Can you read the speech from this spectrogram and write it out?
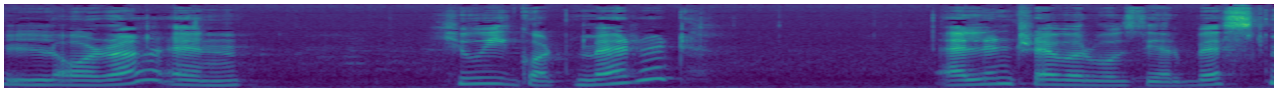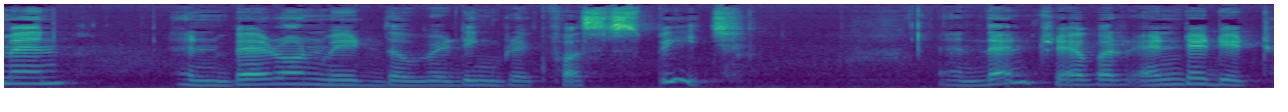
Laura and Hughie got married, Alan Trevor was their best man, and Baron made the wedding breakfast speech. And then Trevor ended it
